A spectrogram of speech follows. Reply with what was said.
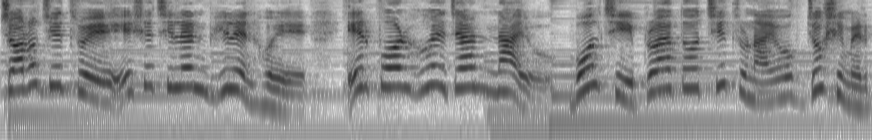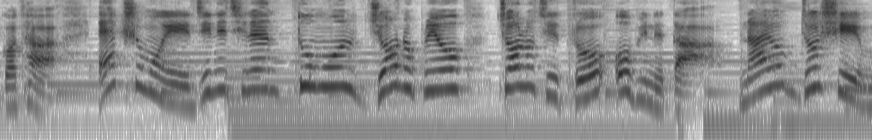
চলচ্চিত্রে এসেছিলেন ভিলেন হয়ে। এরপর হয়ে যান নায়ক। বলছি, প্রয়াত চিত্রনায়ক জসিমের কথা। এক সময়ে যিনি ছিলেন তুমুল জনপ্রিয় চলচ্চিত্র অভিনেতা। নায়ক জসিম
